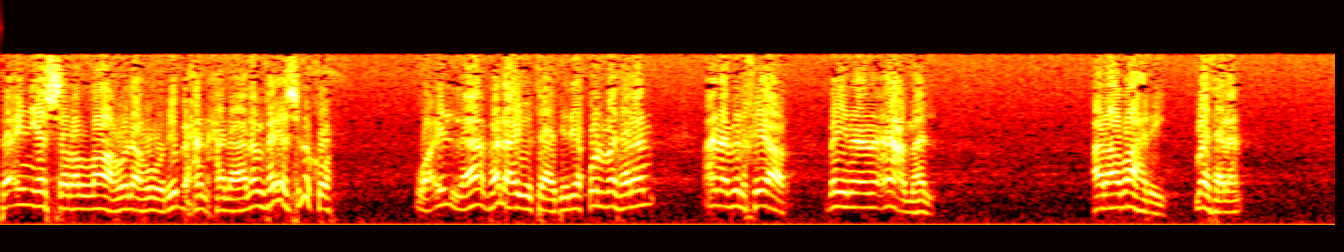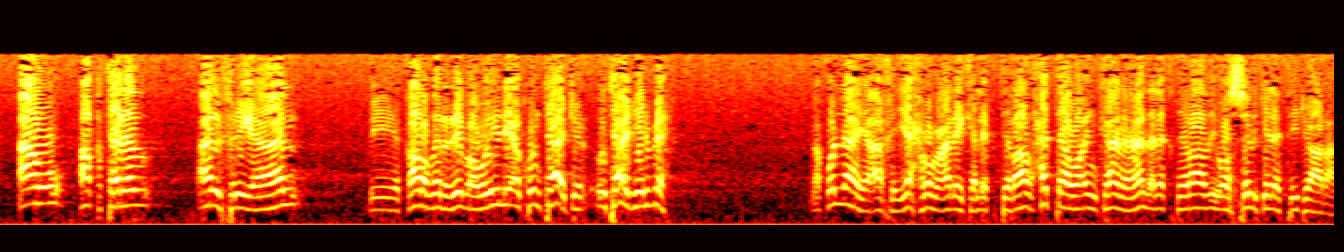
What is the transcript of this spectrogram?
فإن يسر الله له ربحا حلالا فيسلكه. وإلا فلا يتاجر. يقول مثلا أنا بالخيار بين أن أعمل على ظهري مثلا. أو أقترض ألف ريال بقرض ربوي لأكون تاجر أتاجر به. نقول لا يا أخي يحرم عليك الاقتراض حتى وإن كان هذا الاقتراض يوصلك إلى التجارة.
